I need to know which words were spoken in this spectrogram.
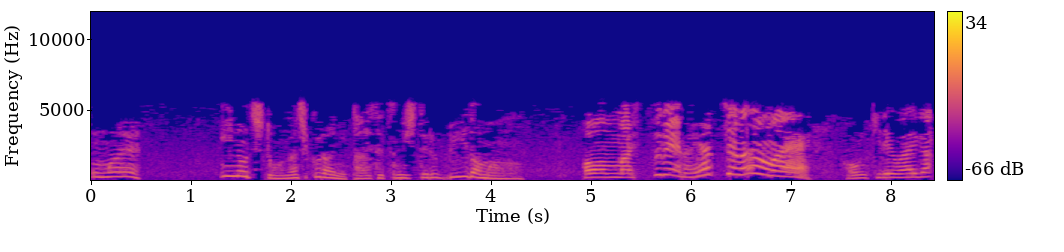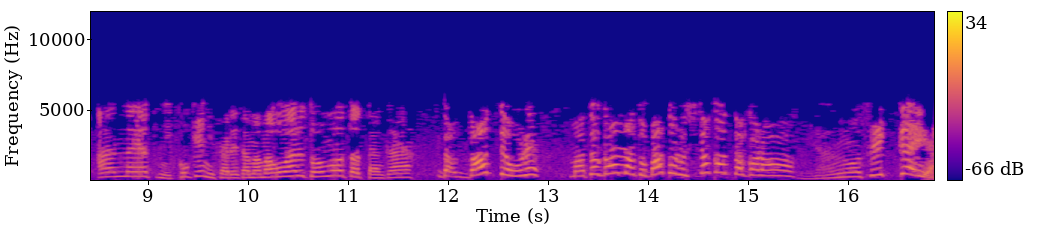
お前命と同じくらいに大切にしてるビーダマン。をほんま失礼なやっちゃなお前。本気でワイがあんなやつにコケにされたまま終わると思うとったんか。だ、だって俺、またガンマとバトルしたかったから。いらんおせっかいや。あ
